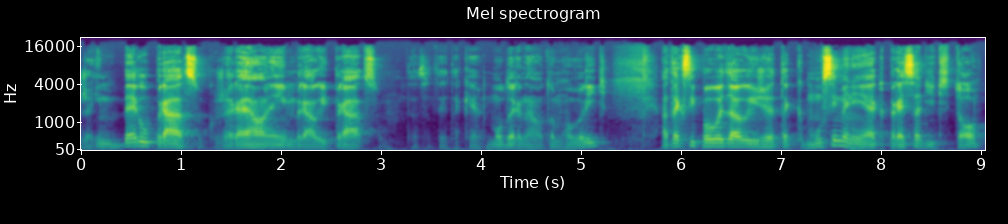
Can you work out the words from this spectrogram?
že im berú prácu, že reálne im brali prácu. To je také moderné o tom hovoriť. A tak si povedali, že tak musíme nejak presadiť to,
